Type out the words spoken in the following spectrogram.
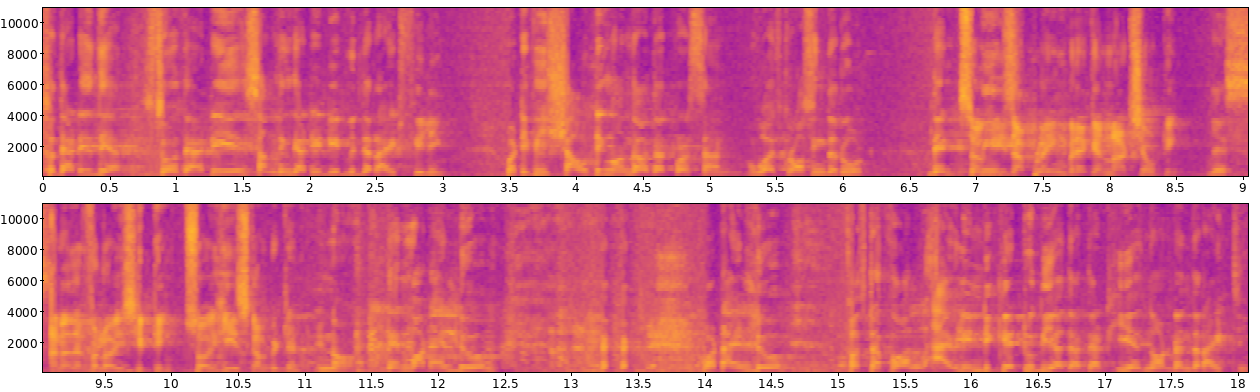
So that is there. So that is something that he did with the right feeling. But if he's shouting on the other person who was crossing the road, then So he is applying brake and not shouting. yes. Another fellow is hitting. So he is competent. No. Then what I'll do, what I'll do, first of all, I will indicate to the other that he has not done the right thing.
